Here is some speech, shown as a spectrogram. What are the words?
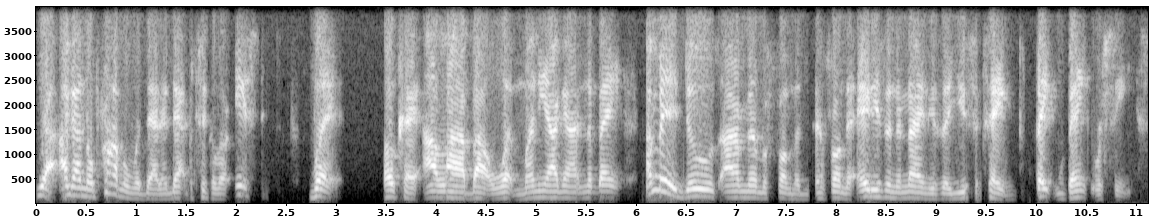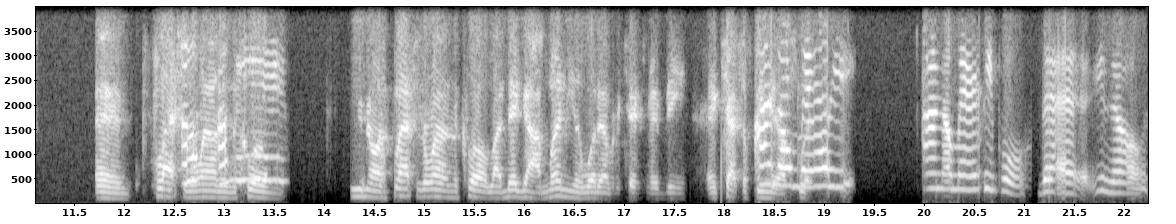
Yeah, I got no problem with that in that particular instance. But okay, I lie about what money I got in the bank. How many dudes I remember from the from the eighties and the nineties that used to take fake bank receipts and flash it Oh, around I in the club, mean, you know, and flash it around in the club like they got money or whatever the case may be, and catch a female I know slip. I know married people that, you know,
